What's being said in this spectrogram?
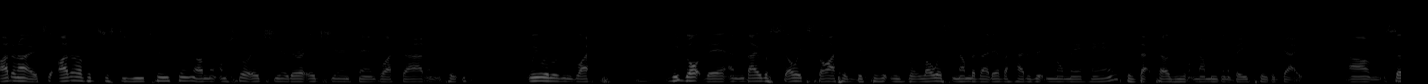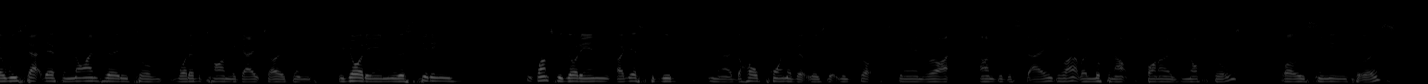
I don't know, it's I don't know if it's just a U2 thing. I mean, I'm sure Ed Sheeran, there are Ed Sheeran fans like that, and people. We were like we got there and they were so excited because it was the lowest number they'd ever had written on their hand because that tells you what number you're going to be through the gate. Um, so we sat there from 9:30 till whatever time the gates opened. We got in. We were sitting. Once we got in, I guess the good, you know, the whole point of it was that we got to stand right under the stage. Right, we're looking up Bono's nostrils while he's singing to us.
